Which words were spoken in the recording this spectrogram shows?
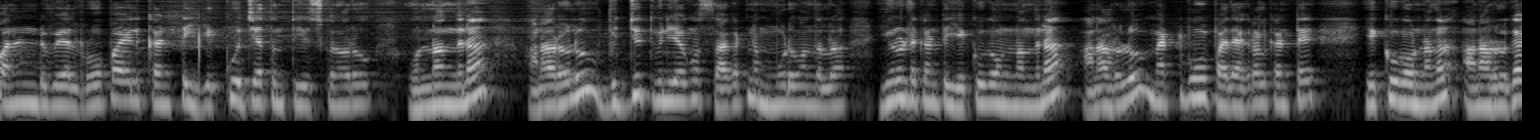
పన్నెండు వేల రూపాయల కంటే ఎక్కువ జీతం తీసుకున్నారు. ఉన్నందున అనర్హులు విద్యుత్ వినియోగం సగటున మూడు వందల యూనిట్ల కంటే ఎక్కువగా ఉన్నందున అనర్హులు మెట్ట భూమి పది ఎకరాల కంటే ఎక్కువగా ఉన్నందున అనర్హులుగా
